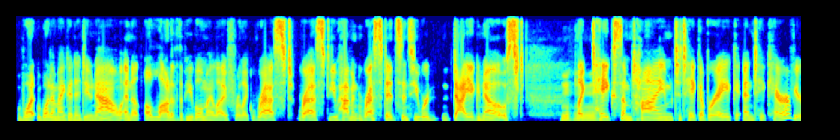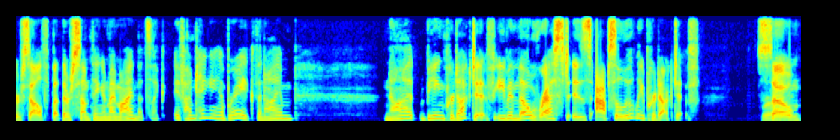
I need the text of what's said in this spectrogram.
what what am I going to do now? And a, a, lot of the people in my life were like rest, rest. You haven't rested since you were diagnosed. Mm-hmm. Like, take some time to take a break and take care of yourself. But there's something in my mind that's like, if I'm taking a break, then I'm not being productive, even though rest is absolutely productive. Right. So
